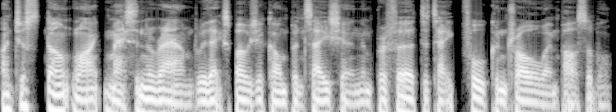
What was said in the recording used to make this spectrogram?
I just don't like messing around with exposure compensation and prefer to take full control when possible.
